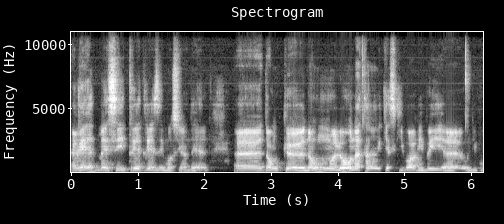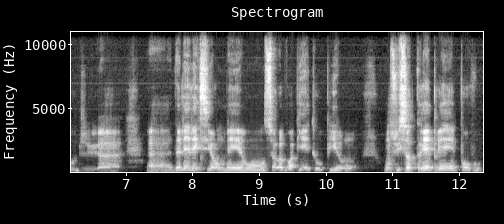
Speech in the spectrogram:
raides, mais c'est très, très émotionnel. Euh, donc, euh, non, là, on attend qu'est-ce qui va arriver euh, au niveau du de l'élection, mais on se revoit bientôt, puis on, on suit ça de très près pour vous.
